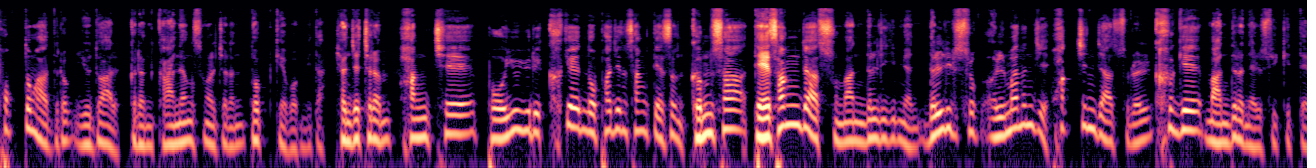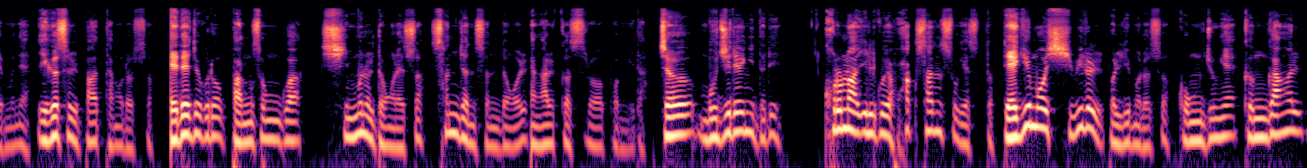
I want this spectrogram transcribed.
폭등하도록 유도할 그런 가능성을 저는 높게 봅니다. 현재처럼 항체 보유율이 크게 높아진 상태에서는 검사 대상자 수만 늘리면 늘릴수록 얼마든지 확진자 수를 크게 만들어낼 수 있기 때문에 이것을 바탕으로서 대대적으로 방송과 신문을 동원해서 선전선동을 행할 것으로 봅니다. 저 무지랭이들이 코로나19의 확산 속에서도 대규모 시위를 벌림으로써 공중의 건강을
